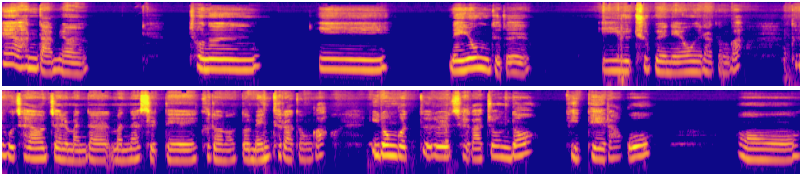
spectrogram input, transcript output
해야 한다면 저는 이 내용들을 이 유튜브의 내용이라든가 그리고 자영업자를 만났을 때 그런 어떤 멘트라든가 이런 것들을 제가 좀 더 디테일하고 어,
